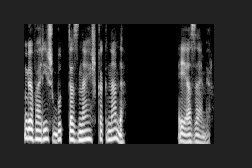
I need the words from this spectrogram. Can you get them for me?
«Говоришь, будто знаешь, как надо?» Я замер.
